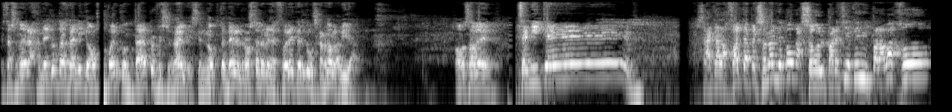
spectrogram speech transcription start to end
Esta es una de las anécdotas, Dani, que vamos a poder contar profesionales, en no obtener el roster de Venezuela y tener que buscarnos la vida. Vamos a ver. Chenique. Saca la falta personal de Pau Gasol. Parecía que iba para abajo.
